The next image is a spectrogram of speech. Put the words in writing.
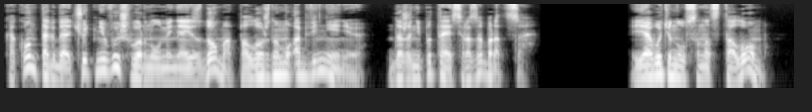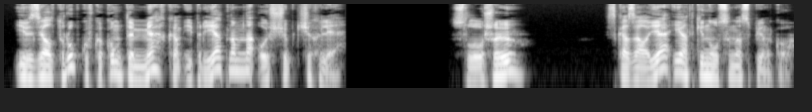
как он тогда чуть не вышвырнул меня из дома по ложному обвинению, даже не пытаясь разобраться. Я вытянулся над столом и взял трубку в каком-то мягком и приятном на ощупь чехле. — Слушаю, — сказал я и откинулся на спинку.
